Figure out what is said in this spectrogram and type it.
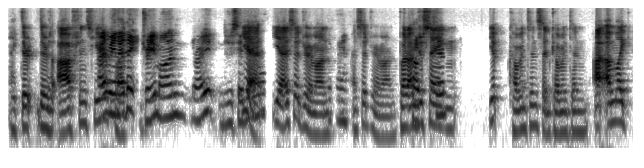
Like there, there's options here. I mean, I but- think Draymond, right? Did you say yeah, Draymond? yeah, I said Draymond. Okay. I said Draymond, but I'm just saying. Yep, Covington said Covington. I, I'm like,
